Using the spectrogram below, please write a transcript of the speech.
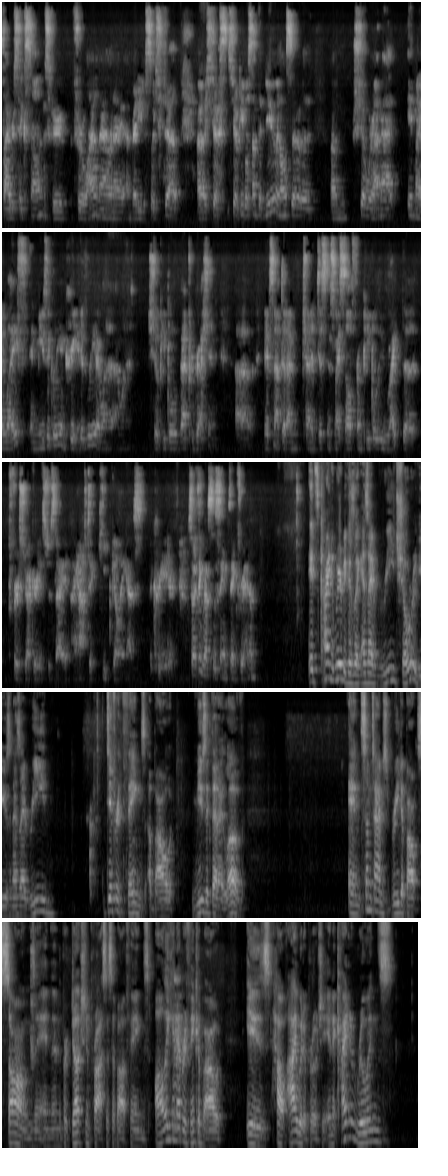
five or six songs for for a while now, and I, I'm ready to switch it up, uh, show show people something new, and also to um, show where I'm at in my life and musically and creatively. I want to I want to show people that progression. Uh, it's not that I'm trying to distance myself from people who write the first record. It's just I, I have to keep going as a creator. So I think that's the same thing for him. It's kind of weird because like as I read show reviews and as I read different things about music that I love and sometimes read about songs and then the production process about things, all I can mm-hmm. ever think about is how I would approach it. And it kind of ruins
